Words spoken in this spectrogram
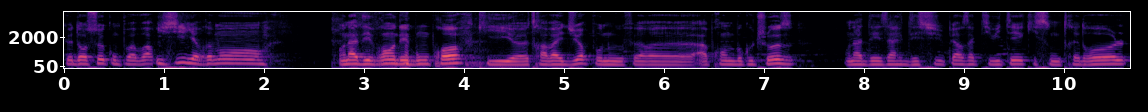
que dans ceux qu'on peut avoir. Ici, il y a vraiment, On a des, vraiment des bons profs qui euh, travaillent dur pour nous faire euh, apprendre beaucoup de choses. On a des, des super activités qui sont très drôles.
